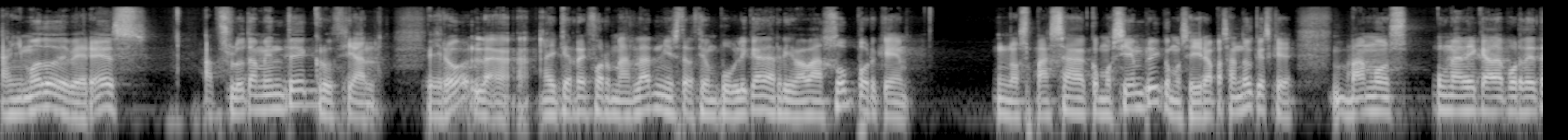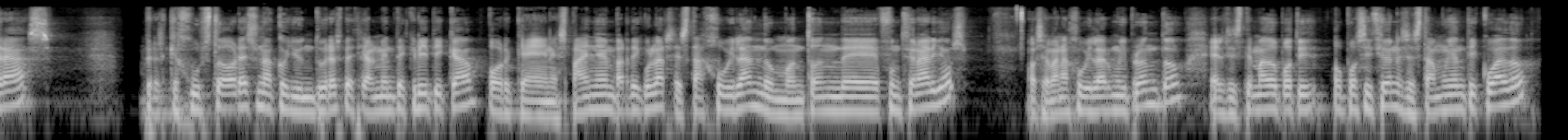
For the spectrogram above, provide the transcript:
a mi modo de ver, es absolutamente crucial. Pero hay que reformar la administración pública de arriba abajo porque nos pasa como siempre y como seguirá pasando, que es que vamos una década por detrás, pero es que justo ahora es una coyuntura especialmente crítica porque en España en particular se está jubilando un montón de funcionarios o se van a jubilar muy pronto, el sistema de oposiciones está muy anticuado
